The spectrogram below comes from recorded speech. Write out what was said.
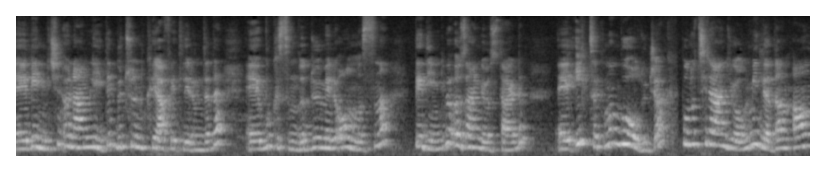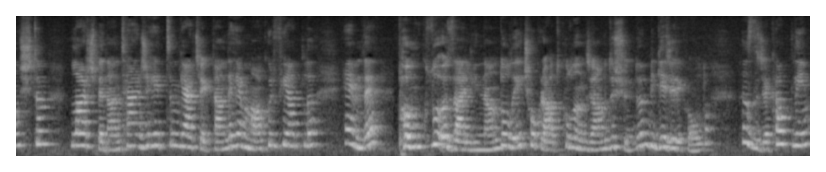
e, benim için önemliydi. Bütün kıyafetlerimde de e, bu kısımda düğmeli olmasına dediğim gibi özen gösterdim. E, ilk takımım bu olacak. Bunu Trendyol Milla'dan almıştım. Large beden tercih ettim. Gerçekten de hem makul fiyatlı hem de pamuklu özelliğinden dolayı çok rahat kullanacağımı düşündüğüm bir gecelik oldu. Hızlıca katlayayım.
